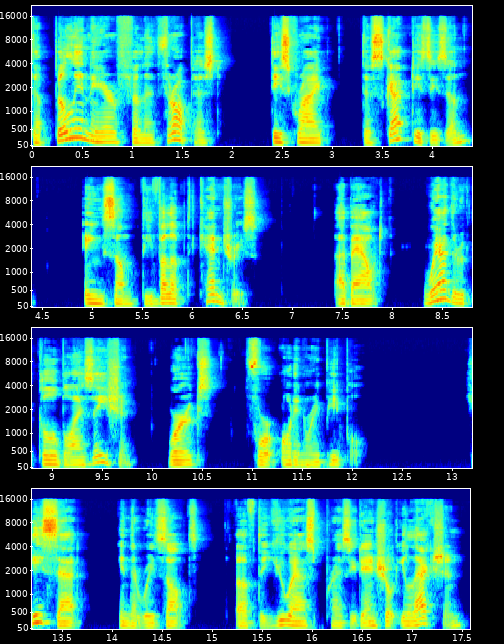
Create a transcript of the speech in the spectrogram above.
the billionaire philanthropist described the skepticism in some developed countries about whether globalization works for ordinary people. He said in the results of the US presidential election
